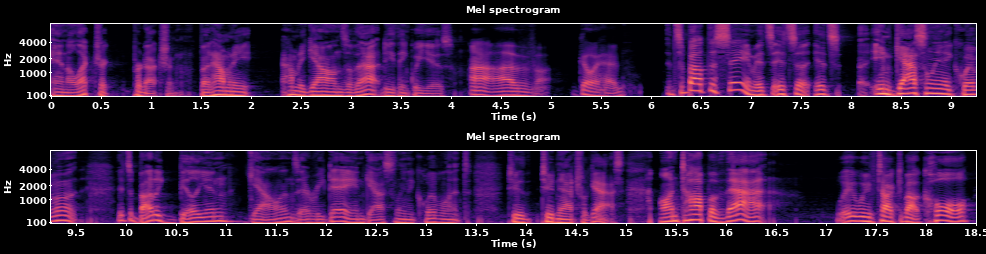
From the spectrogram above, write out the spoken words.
and electric production. But how many how many gallons of that do you think we use? Uh, of go ahead. It's about the same. It's it's a it's in gasoline equivalent. It's about a billion gallons every day in gasoline equivalent to to natural gas. On top of that, we, we've talked about coal.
